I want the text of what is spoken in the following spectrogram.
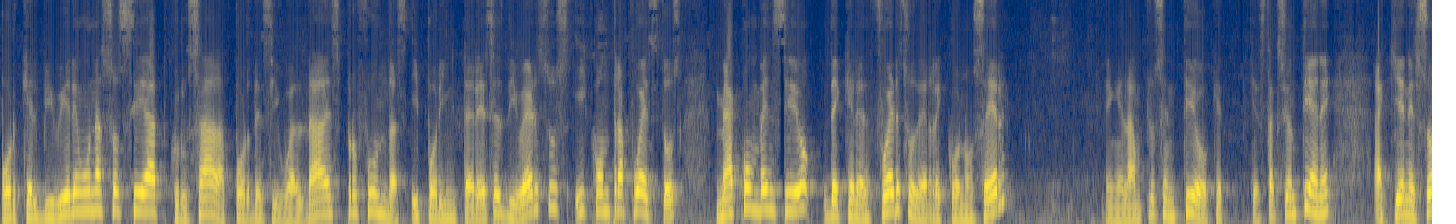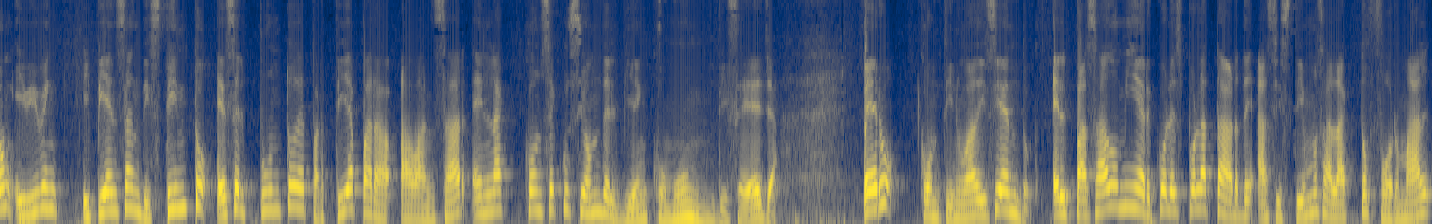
porque el vivir en una sociedad cruzada por desigualdades profundas y por intereses diversos y contrapuestos me ha convencido de que el esfuerzo de reconocer, en el amplio sentido que, esta acción tiene, a quienes son y viven y piensan distinto es el punto de partida para avanzar en la consecución del bien común, dice ella. Pero continúa diciendo, el pasado miércoles por la tarde asistimos al acto formal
